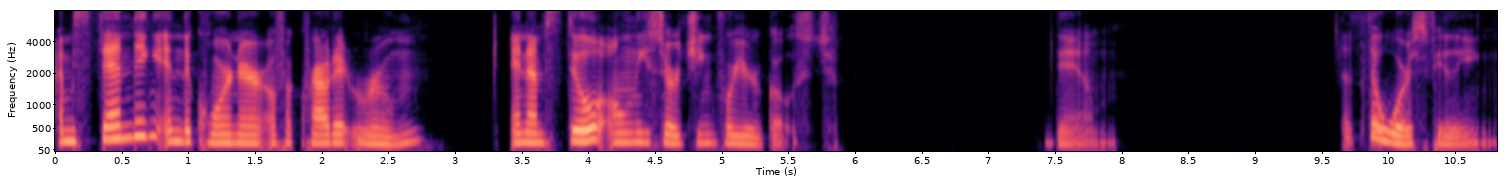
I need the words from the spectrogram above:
I'm standing in the corner of a crowded room and I'm still only searching for your ghost. Damn. That's the worst feeling.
